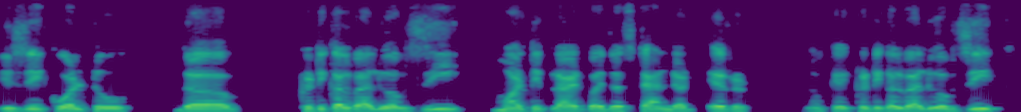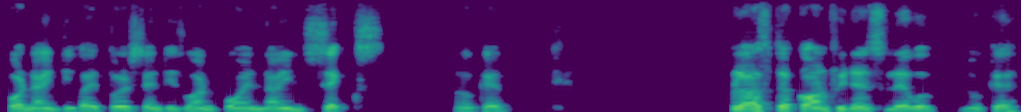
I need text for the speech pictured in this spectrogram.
is equal to the critical value of z multiplied by the standard error. Okay, critical value of z for 95% is 1.96. Okay, plus the confidence level. Okay,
